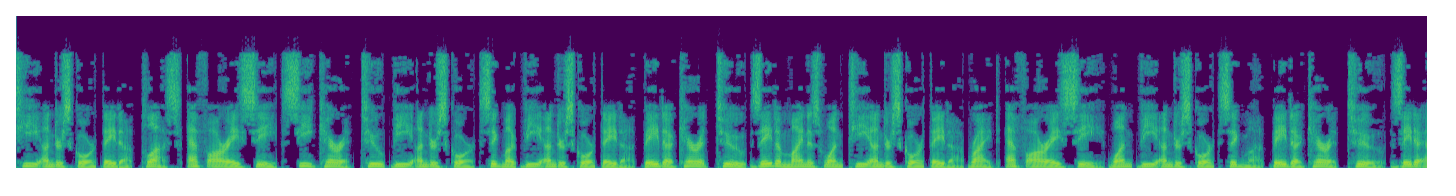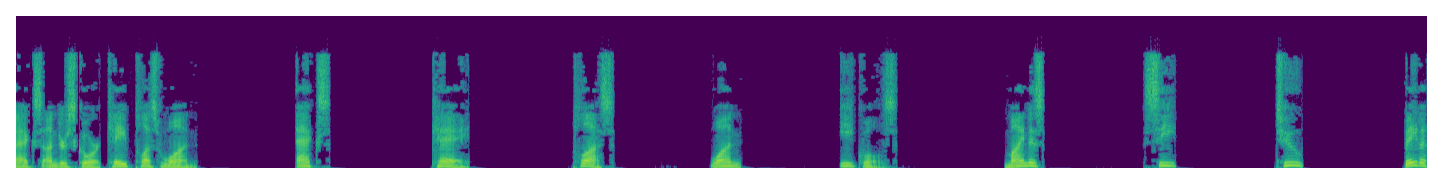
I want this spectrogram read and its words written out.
t underscore theta plus frac c caret two v underscore sigma v underscore theta beta caret two zeta minus one t underscore theta right frac one v underscore sigma beta caret two zeta x underscore k plus one x k plus one equals minus C two beta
